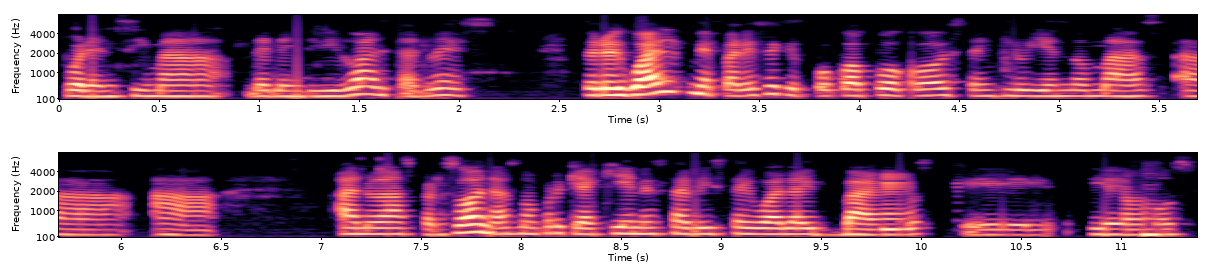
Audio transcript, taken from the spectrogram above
por encima de la individual, tal vez. Pero igual me parece que poco a poco está incluyendo más a, nuevas personas, ¿no? Porque aquí en esta lista igual hay varios que, digamos,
